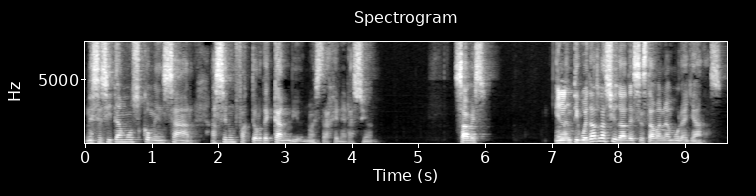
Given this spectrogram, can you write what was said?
Necesitamos comenzar a ser un factor de cambio en nuestra generación. ¿Sabes? En la antigüedad las ciudades estaban amuralladas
